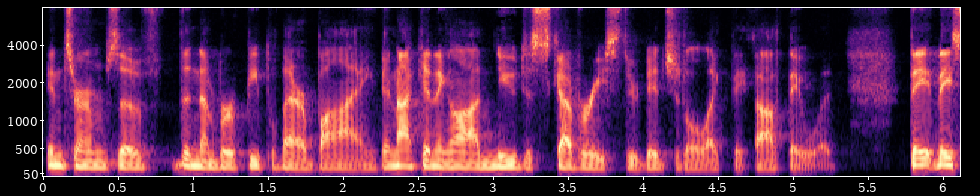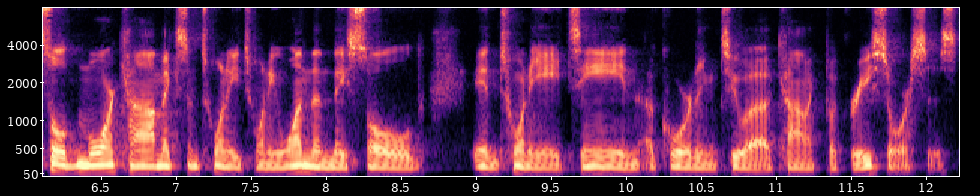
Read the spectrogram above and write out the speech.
in terms of the number of people that are buying. They're not getting of new discoveries through digital like they thought they would. They they sold more comics in 2021 than they sold in 2018 according to uh, comic book resources.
